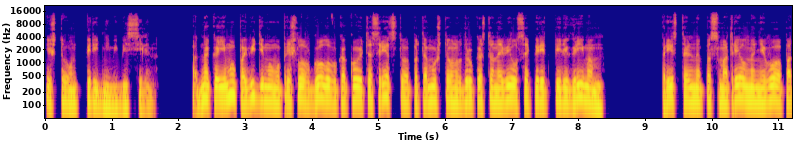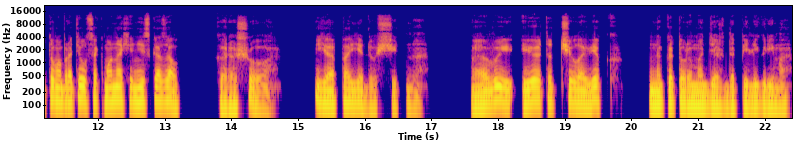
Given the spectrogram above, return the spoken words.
и что он перед ними бессилен. Однако ему, по-видимому, пришло в голову какое-то средство, потому что он вдруг остановился перед пилигримом, пристально посмотрел на него, а потом обратился к монахине и сказал, «Хорошо, я поеду щитно. А вы и этот человек, на котором одежда пилигрима,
